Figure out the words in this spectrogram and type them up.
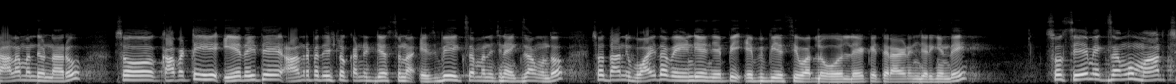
చాలామంది ఉన్నారు. సో కాబట్టి ఏదైతే ఆంధ్రప్రదేశ్లో కండక్ట్ చేస్తున్న ఎస్బీఐకి సంబంధించిన ఎగ్జామ్ ఉందో సో దాన్ని వాయిదా వేయండి అని చెప్పి ఏపీఎస్సి వాళ్ళు లేఖ అయితే రాయడం జరిగింది. సో సేమ్ ఎగ్జామ్ మార్చ్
